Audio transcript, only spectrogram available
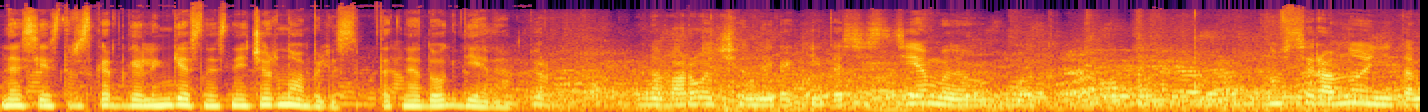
nes jis tris kart galingesnis nei Černobilis, tad nedaug dievė. Навороченные какие-то системы, вот. но все равно они там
